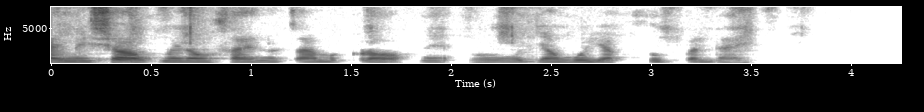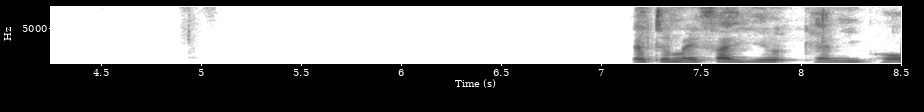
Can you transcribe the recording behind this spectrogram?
ใครไม่ชอบไม่ต้องใส่นะจ๊ะมะกรอกเนี่ยโอ้ยังบอยากซุปปันใดแต่จะไม่ใส่เยอะแค่นี้พอ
